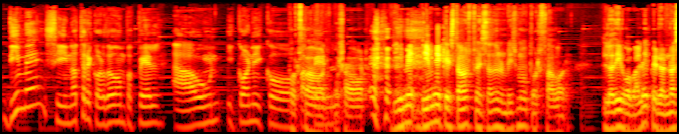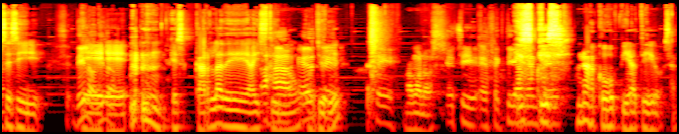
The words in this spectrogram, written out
Dime si no te recordó un papel a un icónico por papel. favor, por favor. Dime, dime que estamos pensando en el mismo, por favor. Lo digo, ¿vale? Pero no sé si. Dilo, dilo. Eh, es Carla de Ice Team, ¿no? Sí, sí. Vámonos. Eh, sí, efectivamente. Es que es una copia, tío. O sea,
